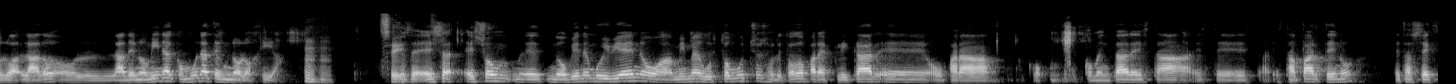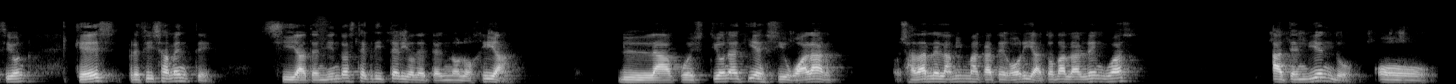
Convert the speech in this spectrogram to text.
la, denomina como una tecnología. eso eh, nos viene muy bien o a mí me gustó mucho, sobre todo para explicar eh, o para comentar esta, este, esta, esta parte, ¿no? esta sección, que es precisamente si atendiendo a este criterio de tecnología, la cuestión aquí es igualar, o sea, darle la misma categoría a todas las lenguas, atendiendo o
